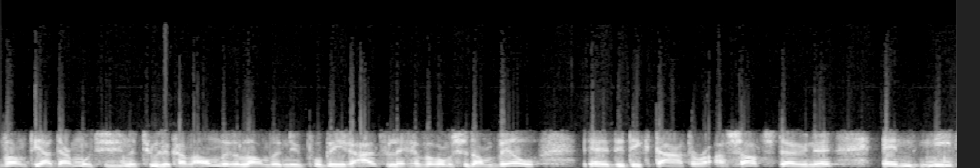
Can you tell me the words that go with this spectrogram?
want ja, daar moeten ze natuurlijk aan andere landen nu proberen uit te leggen waarom ze dan wel de dictator Assad steunen en niet,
